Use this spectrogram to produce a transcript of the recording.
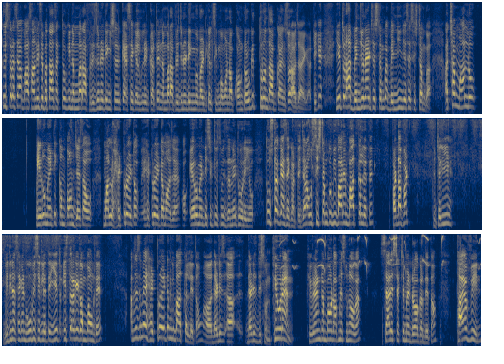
तो इस तरह से आप आसानी से बता सकते हो कि नंबर ऑफ़ रिजोनेटिंग कैसे कैलकुलेट करते हैं। नंबर ऑफ़ रिजोनेटिंग में वर्टिकल सिग्मा बॉन्ड आप काउंट करोगे, तुरंत आपका आंसर आ जाएगा, ठीक है? ये तो रहा बेंजोनाइट सिस्टम का बेंजीन जैसे सिस्टम का। अच्छा मान लो एरोमेटिक कंपाउंड जैसा हो, मान लो हेट्रो एटम आ जाए, और एरोमेटिसिटी उसमें जनरेट हो रही हो तो उसका कैसे करते हैं? जरा उस सिस्टम को भी बारे में बात कर लेते हैं। फटाफट। तो चलिए विद इन अ सेकंड वो भी सीख लेते हैं। ये तो इस तरह के कंपाउंड थे। अब जैसे मैं हेट्रो एटम की बात कर लेता हूँ that is that is this one furan furan compound आपने सुना होगा? सारे स्ट्रक्चर में ड्रॉ कर देता हूँ। थायोफिन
